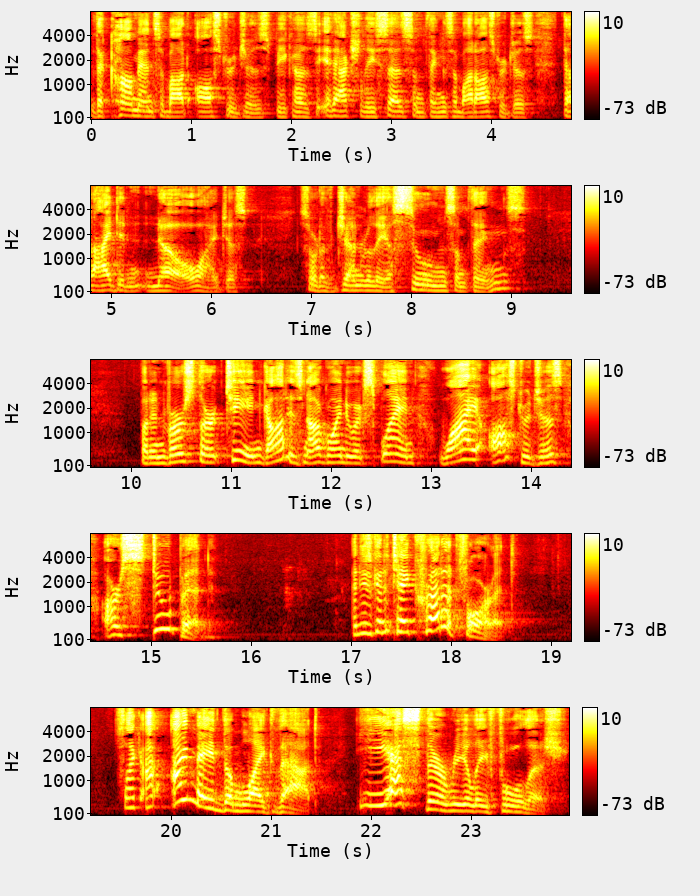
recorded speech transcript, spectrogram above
the comments about ostriches because it actually says some things about ostriches that I didn't know. I just sort of generally assume some things. But in verse 13, God is now going to explain why ostriches are stupid. And he's going to take credit for it. It's like, I, I made them like that. Yes, they're really foolish,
